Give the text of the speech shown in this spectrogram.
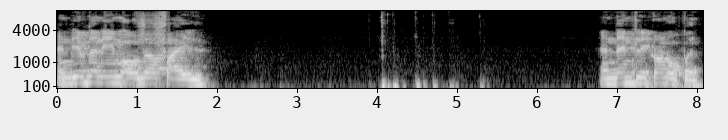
and give the name of the file and then click on open.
